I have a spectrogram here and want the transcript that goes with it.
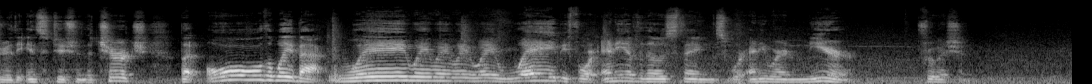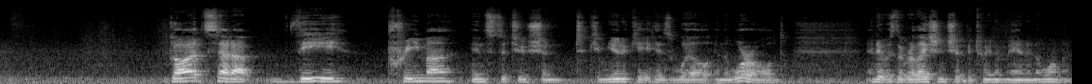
through the institution of the church, but all the way back, way, way, way, way, way, way before any of those things were anywhere near fruition. God set up the prima institution to communicate his will in the world, and it was the relationship between a man and a woman.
